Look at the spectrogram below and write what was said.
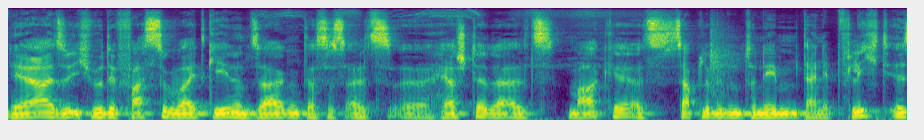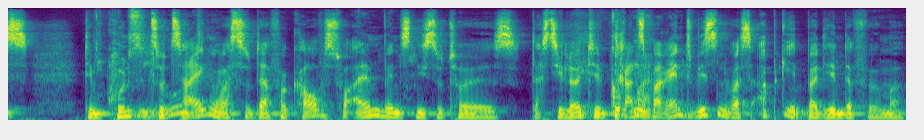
Ja, also ich würde fast so weit gehen und sagen, dass es als äh, Hersteller, als Marke, als Supplement-Unternehmen deine Pflicht ist, dem Kunden Absolut. zu zeigen, was du da verkaufst, vor allem wenn es nicht so teuer ist. Dass die Leute Guck transparent mal. wissen, was abgeht bei dir in der Firma.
